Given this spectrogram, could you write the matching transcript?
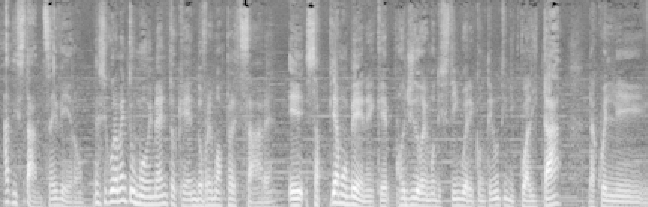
A distanza, è vero. È sicuramente un movimento che dovremmo apprezzare e sappiamo bene che oggi dovremmo distinguere i contenuti di qualità da quelli,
